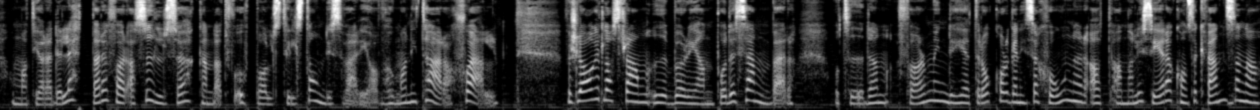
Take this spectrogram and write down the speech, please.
om att göra det lättare för asylsökande att få uppehållstillstånd i Sverige av humanitära skäl. Förslaget lades fram i början på december och tiden för myndigheter och organisationer att analysera konsekvenserna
